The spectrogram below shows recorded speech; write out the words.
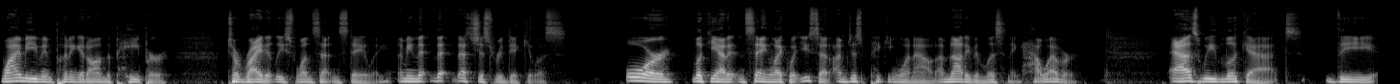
Why am I even putting it on the paper to write at least one sentence daily? I mean, that, that, that's just ridiculous or looking at it and saying like what you said i'm just picking one out i'm not even listening however as we look at the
